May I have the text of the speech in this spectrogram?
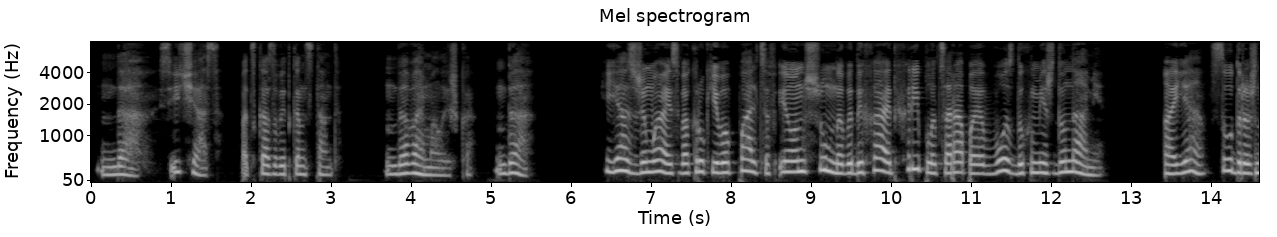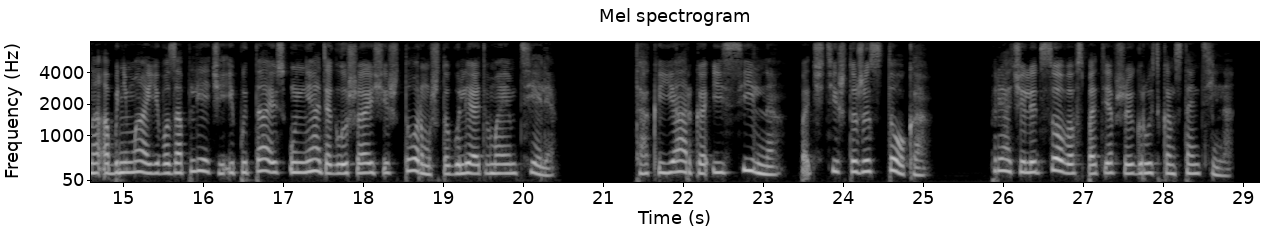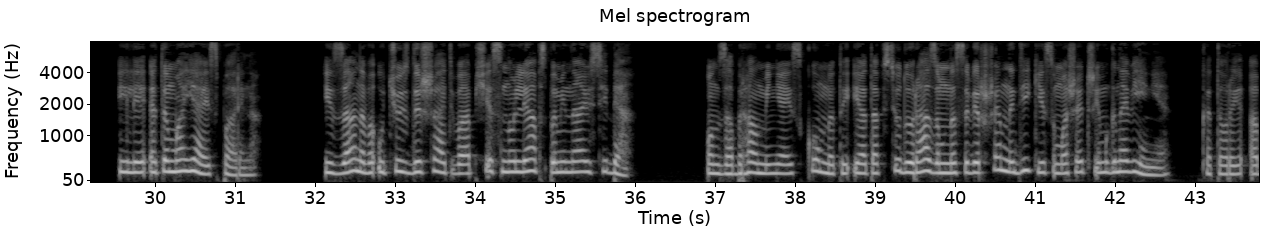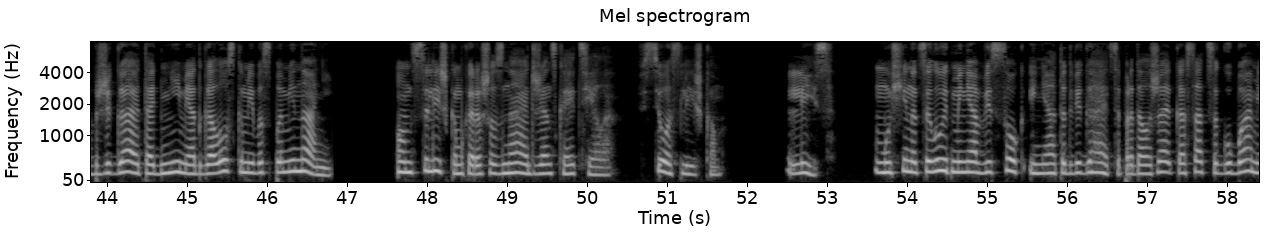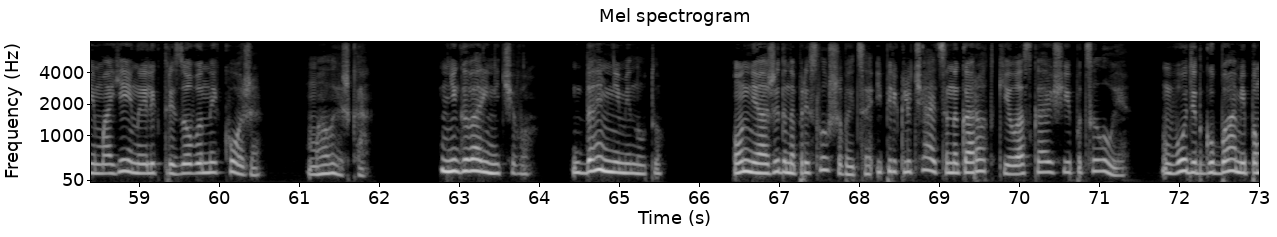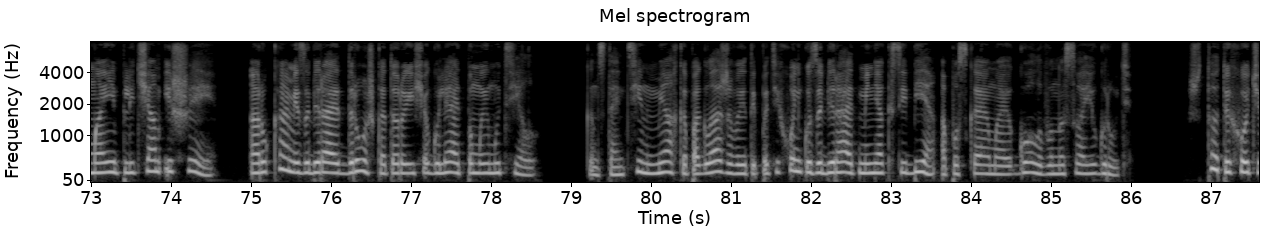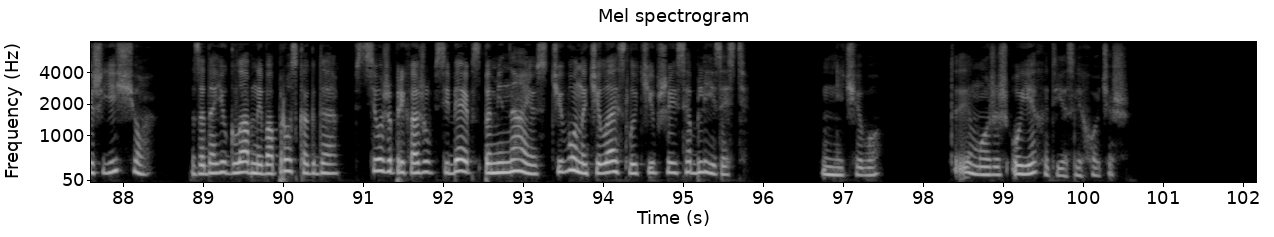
Да, сейчас, подсказывает Констант. Давай, малышка. Да. Я сжимаюсь вокруг его пальцев, и он шумно выдыхает, хрипло царапая воздух между нами. А я судорожно обнимаю его за плечи и пытаюсь унять оглушающий шторм, что гуляет в моем теле. Так ярко и сильно, почти что жестоко. Прячу лицо во вспотевшую грусть Константина. Или это моя испарина? И заново учусь дышать, вообще с нуля вспоминаю себя. Он забрал меня из комнаты и отовсюду разом на совершенно дикие сумасшедшие мгновения, которые обжигают одними отголосками воспоминаний. Он слишком хорошо знает женское тело. Все слишком. Лис. Мужчина целует меня в висок и не отодвигается, продолжая касаться губами моей наэлектризованной кожи. Малышка. Не говори ничего. Дай мне минуту. Он неожиданно прислушивается и переключается на короткие ласкающие поцелуи. Водит губами по моим плечам и шее, а руками забирает дрожь, которая еще гуляет по моему телу. Константин мягко поглаживает и потихоньку забирает меня к себе, опуская мою голову на свою грудь. «Что ты хочешь еще?» Задаю главный вопрос, когда все же прихожу в себя и вспоминаю, с чего началась случившаяся близость. «Ничего. Ты можешь уехать, если хочешь».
